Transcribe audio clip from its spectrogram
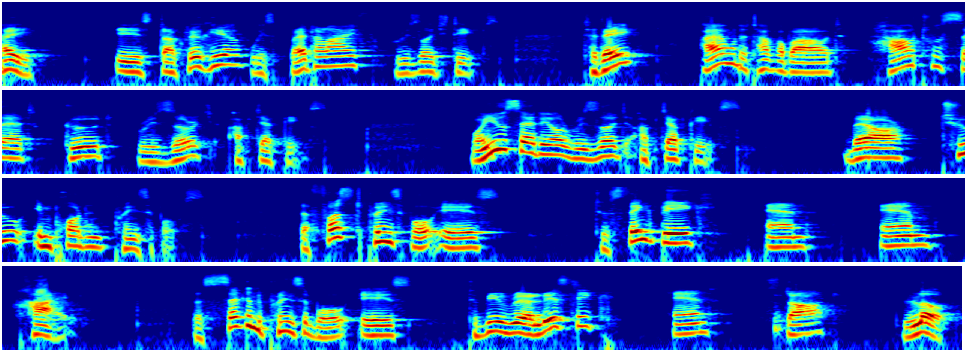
Hey, it's Dr. here with Better Life Research Tips. Today, I want to talk about how to set good research objectives. When you set your research objectives, there are two important principles. The first principle is to think big and aim high. The second principle is to be realistic and start low.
